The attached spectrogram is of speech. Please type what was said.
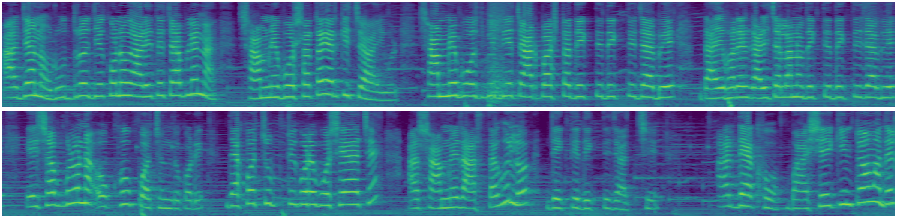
আর জানো, রুদ্র যে কোনো গাড়িতে চাপলে না, সামনে বসাটাই আর কি চাই ওর। সামনে বসবে দিয়ে চার পাঁচটা দেখতে দেখতে যাবে, ড্রাইভারের গাড়ি চালানো দেখতে দেখতে যাবে, এইসবগুলো না ও খুব পছন্দ করে। দেখো চুপটি করে বসে আছে, আর সামনের রাস্তাগুলো দেখতে দেখতে যাচ্ছে। আর দেখো বাসেই কিন্তু আমাদের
